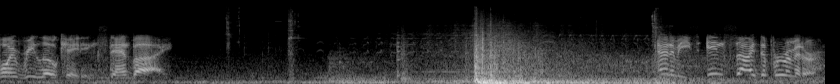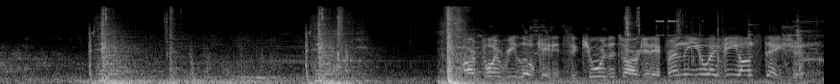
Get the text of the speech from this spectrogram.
Hardpoint relocating. Stand by. Enemies inside the perimeter. Hardpoint relocated. Secure the target. Friendly UAV on station.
